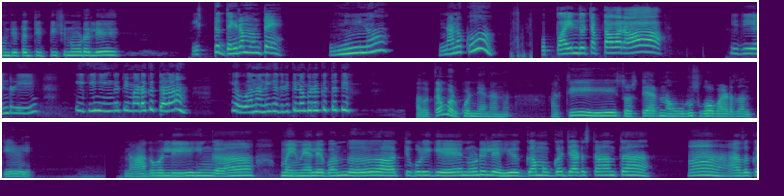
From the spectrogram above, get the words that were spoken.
ಒಂದಿಟ ತಿಟ್ಟಿಸಿ ನೋಡಲಿ. ಎಷ್ಟು ಧೈರ್ಯ ಉಂಟೆ. ನೀನು ನನಗೂ ಎಂದು ಚಪ್ತಾವರ ಇದೇನ್ರಿ? ಈಗ ಹಿಂಗತಿ ಮಾಡಕತ್ತಾಳ? ಯವ್ವ ನನಗೆ ಹೆದರಿಕಿನ ಬರಕತ್ತತಿ. ಅದಕ್ಕೆ ಬಡ್ಕೊಂಡೆ ನಾನು. ಅತಿ ಸೊಸ್ತ್ಯಾರನ್ನ ಉರುಸ್ಕೋಬಾರ್ದು ಅಂತೇಳಿ ನಾಗವಲ್ಲಿ ಹಿಂಗ ಮೈ ಮೇಲೆ ಬಂದು ಅತ್ತಿಗಳಿಗೆ ನೋಡಿಲ್ಲ ಹಿಗ್ಗ ಮುಗ್ಗ ಜಾಡಿಸ್ತಾಳಂತ. ಹಾಂ ಅದಕ್ಕೆ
